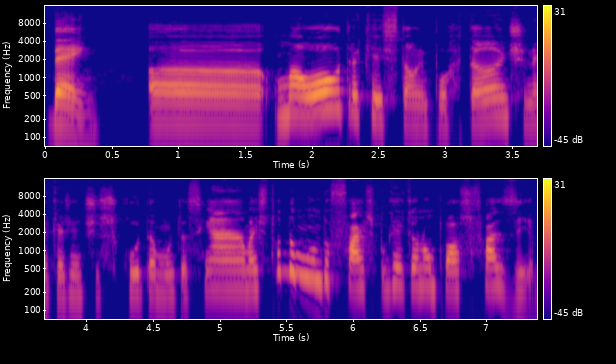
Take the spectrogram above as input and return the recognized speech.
Bem, Uh, uma outra questão importante, né, que a gente escuta muito assim, ah, mas todo mundo faz, por que, que eu não posso fazer?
